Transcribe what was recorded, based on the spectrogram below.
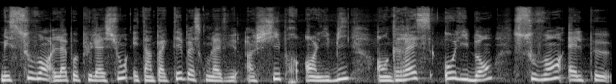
Mais souvent, la population est impactée parce qu'on l'a vu à Chypre, en Libye, en Grèce, au Liban. Souvent, elle peut,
